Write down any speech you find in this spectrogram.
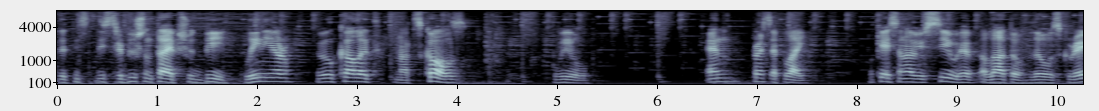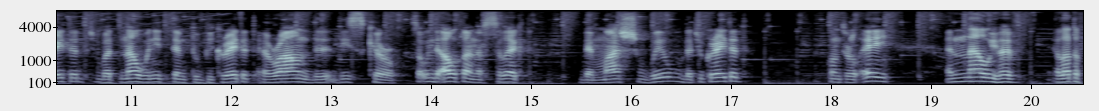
The distribution type should be linear. We will call it not skulls, wheel, and press apply. Okay, so now you see we have a lot of those created, but now we need them to be created around the, this curve. So in the outliner select the MASH wheel that you created, Control A, and now you have a lot of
